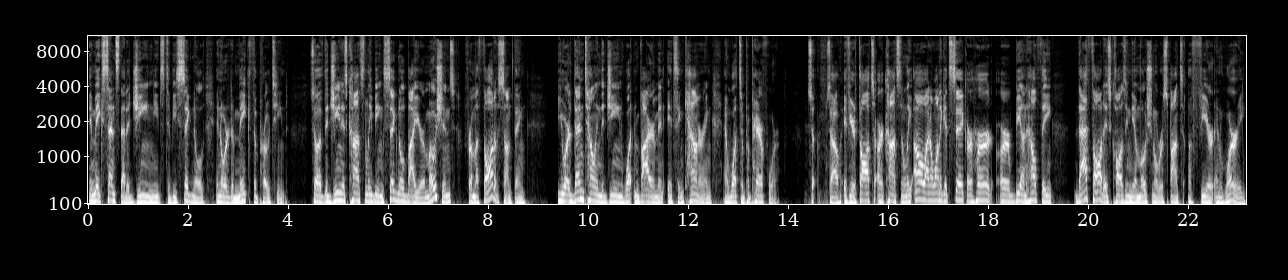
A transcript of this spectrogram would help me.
it makes sense that a gene needs to be signaled in order to make the protein. So, if the gene is constantly being signaled by your emotions from a thought of something, you are then telling the gene what environment it's encountering and what to prepare for. So, so if your thoughts are constantly, oh, I don't want to get sick or hurt or be unhealthy, that thought is causing the emotional response of fear and worry.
